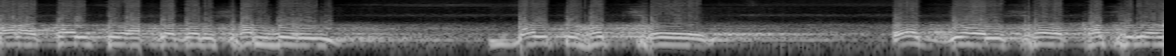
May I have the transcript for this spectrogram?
বারাক্রান্তে আপনাদের সামনে বলতে হচ্ছে একজন শেখ হাসিনা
